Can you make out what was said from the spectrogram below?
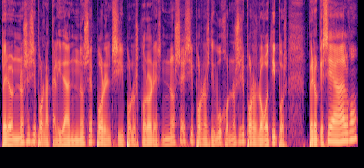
pero no sé si por la calidad, no sé por el, si por los colores, no sé si por los dibujos, no sé si por los logotipos, pero que sea algo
